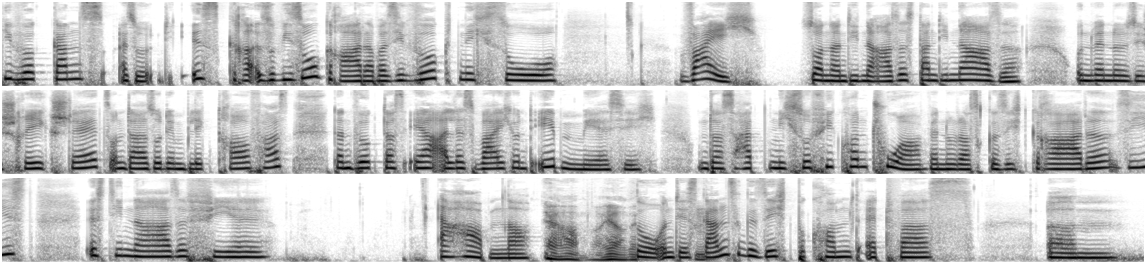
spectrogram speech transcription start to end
Die wirkt ganz, also die ist gra- sowieso gerade, aber sie wirkt nicht so weich, sondern die Nase ist dann die Nase. Und wenn du sie schräg stellst und da so den Blick drauf hast, dann wirkt das eher alles weich und ebenmäßig. Und das hat nicht so viel Kontur. Wenn du das Gesicht gerade siehst, ist die Nase viel erhabener. Na ja, So, und das Mhm. ganze Gesicht bekommt etwas ähm,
